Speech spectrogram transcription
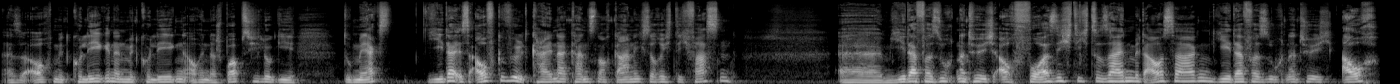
also auch mit Kolleginnen, mit Kollegen, auch in der Sportpsychologie. Du merkst, jeder ist aufgewühlt, keiner kann es noch gar nicht so richtig fassen. Ähm, jeder versucht natürlich auch vorsichtig zu sein mit Aussagen. Jeder versucht natürlich auch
